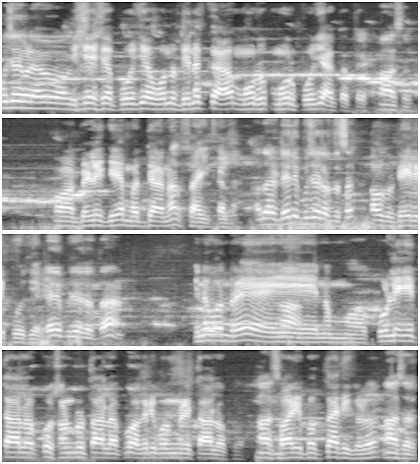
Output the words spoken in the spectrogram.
ಪೂಜೆಗಳು ಯಾವ ವಿಶೇಷ ಪೂಜೆ ಒಂದು ದಿನಕ್ಕೆ ಮೂರು ಮೂರು ಪೂಜೆ ಆಗ್ತದೆ ಹಾಂ ಸರ್. ಬೆಳಿಗ್ಗೆ ಮಧ್ಯಾಹ್ನ ಸಾಯಂಕಾಲ. ಅದೇ ಡೈಲಿ ಪೂಜೆ ಇರುತ್ತೆ ಸರ್? ಹೌದು ಡೈಲಿ ಪೂಜೆ ಡೈಲಿ ಪೂಜೆ ಇರುತ್ತಾ? ಇನ್ನು ಬಂದ್ರೆ ಈ ನಮ್ಮ ಕೂಡ್ಲಿಗಿ ತಾಲೂಕು ಸೊಂಡ್ರು ತಾಲೂಕು ಅಗರಿಬೊಮ್ಮಳಿ ತಾಲೂಕು ಹಾಂ ಸರ್. ಭಾರಿ ಭಕ್ತಾದಿಗಳು. ಹಾ ಸರ್.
